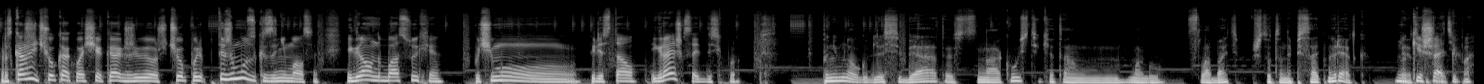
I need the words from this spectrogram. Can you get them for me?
Расскажи, что как вообще, как живешь? Чё, по- ты же музыкой занимался. Играл на басухе. Почему перестал? Играешь, кстати, до сих пор? понемногу для себя, то есть на акустике там могу слабать, что-то написать, но редко. Ну, Это киша, так. типа.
